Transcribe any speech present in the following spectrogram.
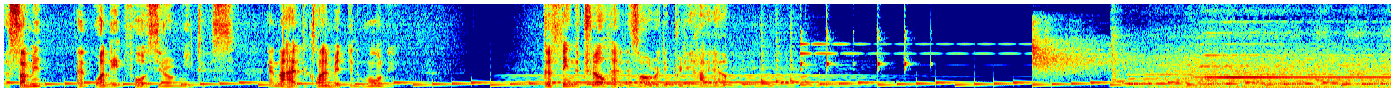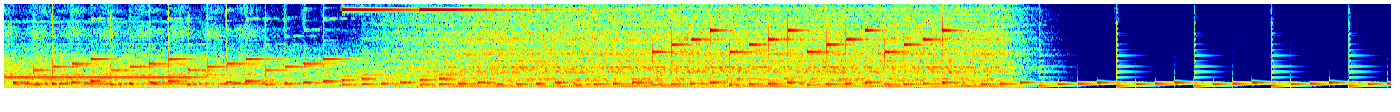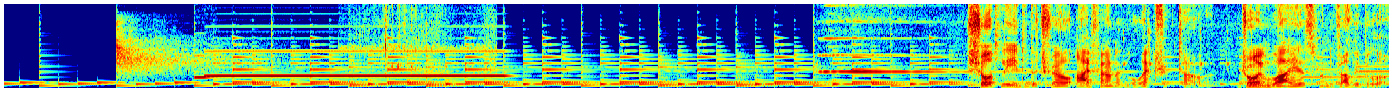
A summit at 1840 meters, and I had to climb it in the morning. Good thing the trailhead is already pretty high up. Shortly into the trail, I found an electric tower, drawing wires from the valley below.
